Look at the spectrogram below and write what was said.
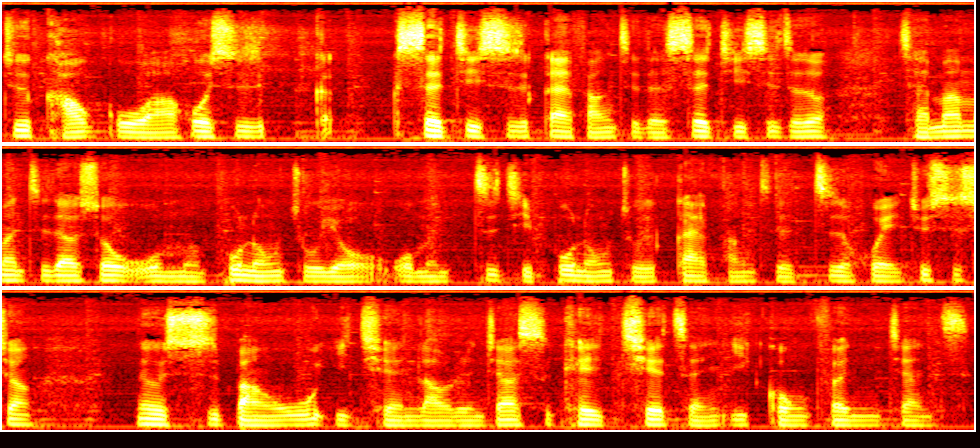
就是考古啊，或是设计师盖房子的设计师之后，才慢慢知道说，我们布农族有我们自己布农族盖房子的智慧，就是像。那个石板屋以前老人家是可以切成一公分这样子，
